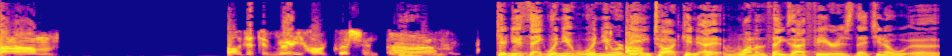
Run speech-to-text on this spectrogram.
Um, oh, that's a very hard question. Um, Can you think when you when you were being taught? Can uh, one of the things I fear is that you know uh,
